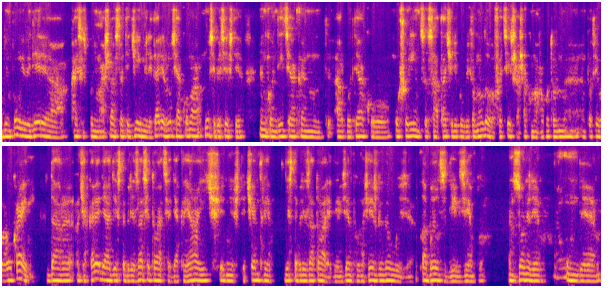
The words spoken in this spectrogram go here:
Din punct de vedere a, hai să spunem așa, strategiei militare, Rusia acum nu se găsește în condiția când ar putea cu ușurință să atace Republica Moldova, fățiș, așa cum a făcut-o în, împotriva Ucrainei. Dar încercarea de a destabiliza situația, de a crea aici niște centre destabilizatoare, de exemplu, în aceeași Găgăuzie, la Bălți, de exemplu, în zonele unde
